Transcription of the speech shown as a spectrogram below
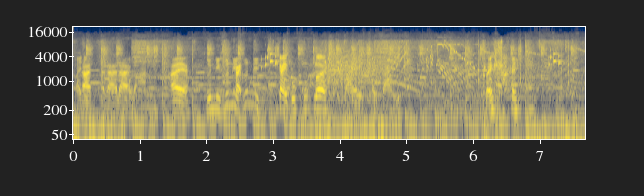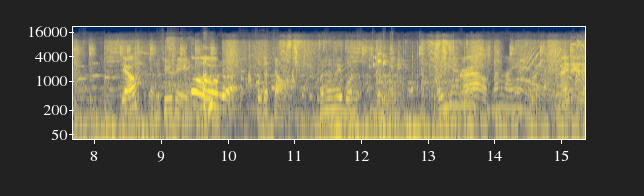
ไปได้ดิได้ได้คนละอัน ไอ้ขึ้นดิขึ้นดิขึ้นดิไก่กุ๊กกุ๊กเลยไปใส่ใส่ใส่ใส่เดี๋ยว อย่าไปชื่อเพลงโอ้พูดกระจอกเฮ้ยเฮ้ยเฮ้ยบนบนเฮ้ยเนี่ยอ้าวนั่นอะไรอะไหนไหนไหน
